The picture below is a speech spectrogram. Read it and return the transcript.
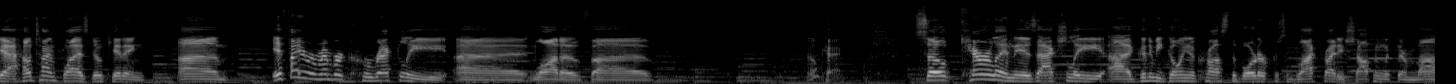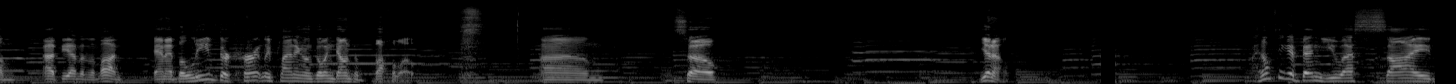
Yeah, how time flies, no kidding. Um, if I remember correctly, uh, a lot of uh, okay. So Carolyn is actually uh, going to be going across the border for some Black Friday shopping with their mom at the end of the month, and I believe they're currently planning on going down to Buffalo. Um, so you know, I don't think I've been U.S. side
